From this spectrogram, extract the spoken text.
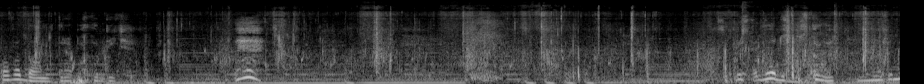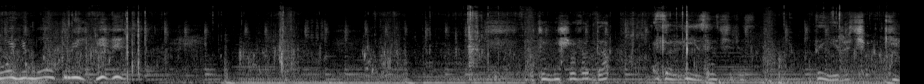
по водам треба ходити. Е! Це просто воду спускають. Мої ноги мокрі. Тому що вода залізла через дирочки.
